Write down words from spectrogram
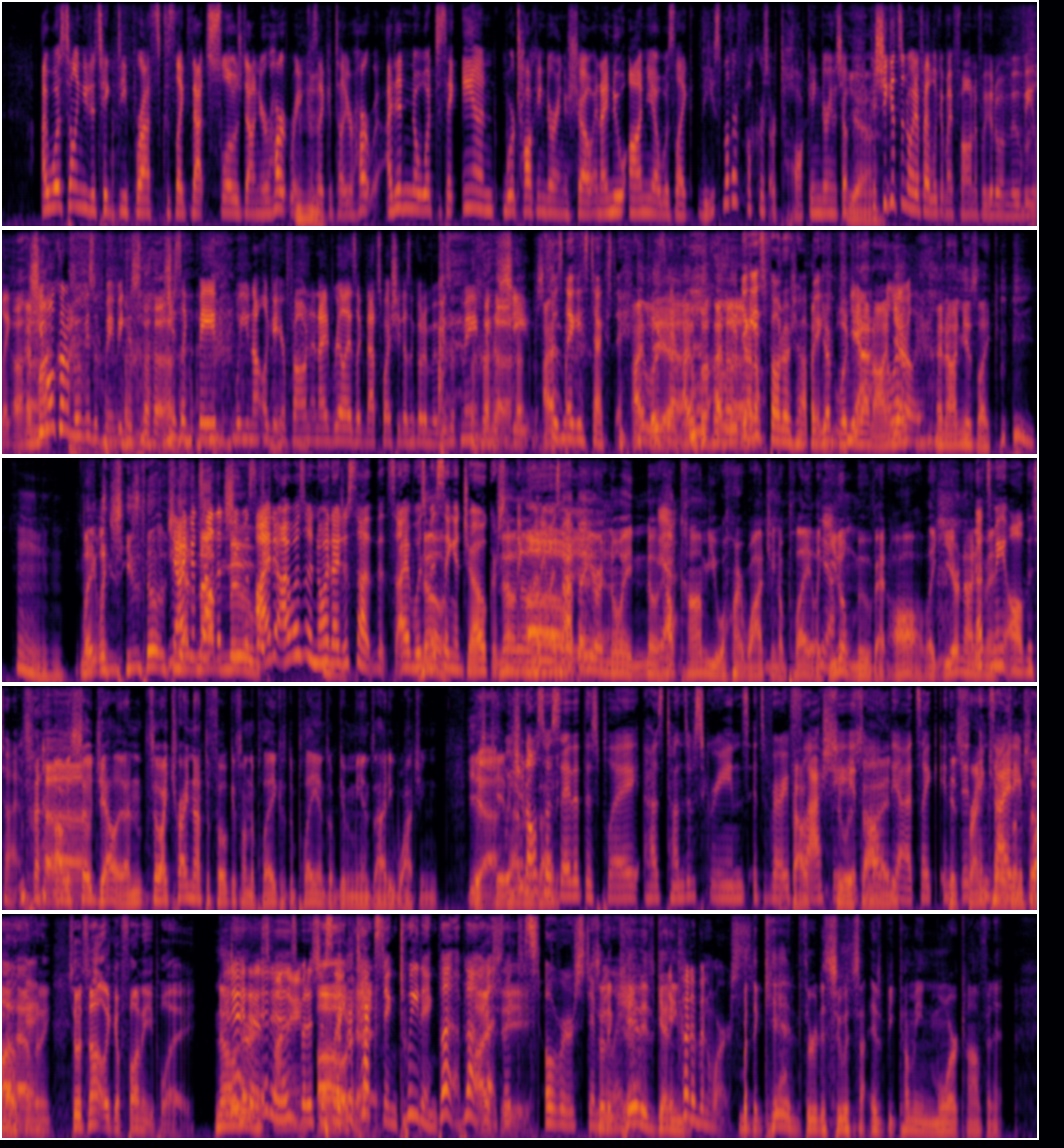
I was telling you to take deep breaths because like that slows down your heart rate Mm-hmm. because I could tell your heart. I didn't know what to say, and we're talking during a show, and I knew Anya was like, "These motherfuckers are talking during the show." Yeah. because she gets annoyed if I look at my phone if we go to a movie. Like And she my- won't go to movies with me because she's like, "Babe, will you not look at your phone?" And I realized like that's why she doesn't go to movies with me because she. Because Nikki's texting. I looked Yeah. at I, lo- I looked at Nikki's photoshopping. I kept looking Yeah, at Anya, literally. and Anya's like, hmm, like like she's no, she Yeah, I has could tell not that she was moved. like- I, d- I wasn't annoyed. I just thought that I was No. missing a joke or no, something no, funny no, was not happening. that you're annoyed. No, how calm you are watching a play. Like Yeah. you don't move at all. Like you're not even That's even. me all the time. I was so jealous, and so I try not to focus on the play because the play ends up giving me anxiety watching this Yeah. kid we have should also anxiety. say that this play has tons of screens. It's very About flashy. It's all suicide. yeah. It's like in, His it- friend kills anxiety himself. a lot provoking. happening. So it's not like a funny play. No, it, it is. It funny. is, but it's just Oh, like okay. texting, tweeting, blah blah. blah. I It's like see. s- So overstimulating. the kid is getting It could have been worse. But the kid through the suicide is becoming more confident.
